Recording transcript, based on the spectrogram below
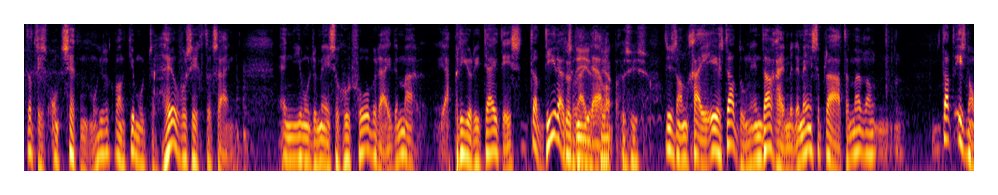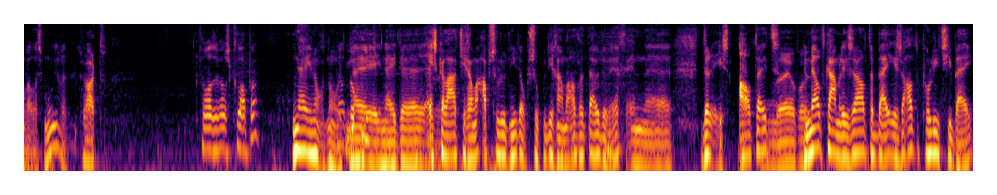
Dat is ontzettend moeilijk, want je moet heel voorzichtig zijn. En je moet de mensen goed voorbereiden. Maar ja, prioriteit is dat dier uit zijn lijden dier, ja, helpen. precies. Dus dan ga je eerst dat doen en dan ga je met de mensen praten. Maar dan, dat is nog wel eens moeilijk. Is hard. Vallen er wel eens klappen? Nee, nog nooit. Dat nee, niet. nee, de escalatie gaan we absoluut niet opzoeken. Die gaan we altijd uit de weg. En eh, er is altijd, Nee, de meldkamer is er altijd bij, is er altijd politie bij.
